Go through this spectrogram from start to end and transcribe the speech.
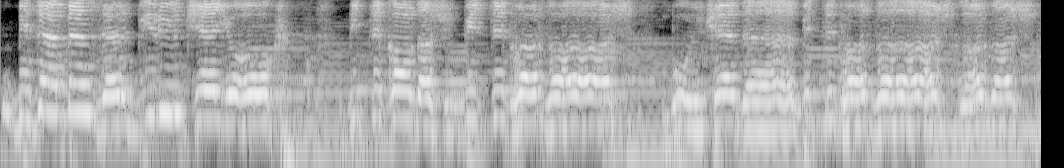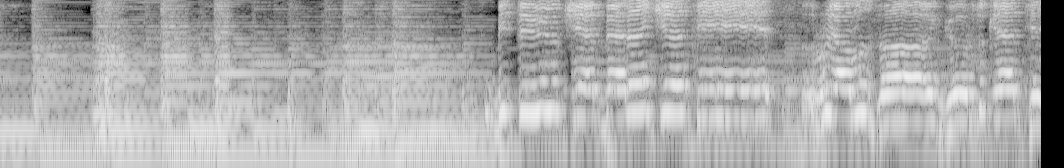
Bize benzer bir ülke yok. Bitti kardeş, bitti kardeş. Bu ülkede bitti kardeş, kardeş. Bitti ülke bereketi. Rüyamızda gördük eti.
